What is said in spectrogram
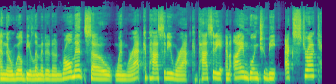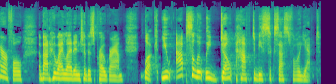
And there will be limited enrollment. So when we're at capacity, we're at capacity. And I am going to be extra careful about who I let into this program. Look, you absolutely don't have to be successful yet.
